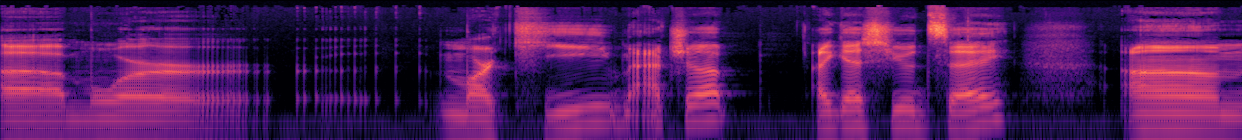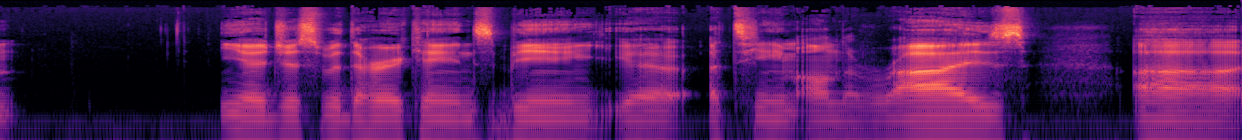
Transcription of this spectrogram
a more marquee matchup, I guess you would say. Um, you know, just with the Hurricanes being you know, a team on the rise uh,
